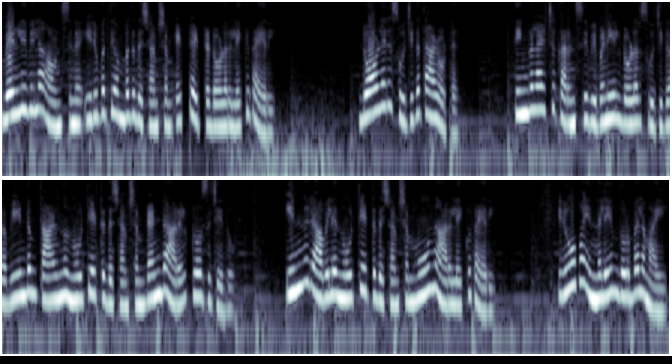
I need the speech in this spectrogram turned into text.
വെള്ളിവില ഔൺസിന് ഇരുപത്തിയൊമ്പത് ദശാംശം എട്ട് എട്ട് ഡോളറിലേക്ക് കയറി. ഡോളർ സൂചിക താഴോട്ട്. തിങ്കളാഴ്ച കറൻസി വിപണിയിൽ ഡോളർ സൂചിക വീണ്ടും താഴ്ന്നു നൂറ്റിയെട്ട് ദശാംശം രണ്ട് ആറിൽ ക്ലോസ് ചെയ്തു. ഇന്ന് രാവിലെ നൂറ്റിയെട്ട് ദശാംശം മൂന്ന് ആറിലേക്ക് കയറി. രൂപ ഇന്നലെയും ദുർബലമായി.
